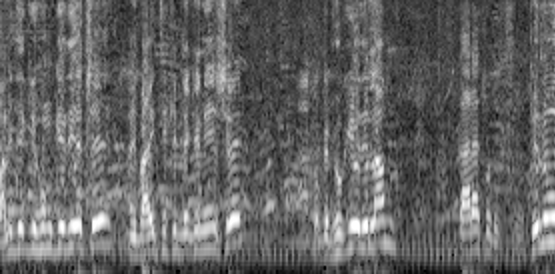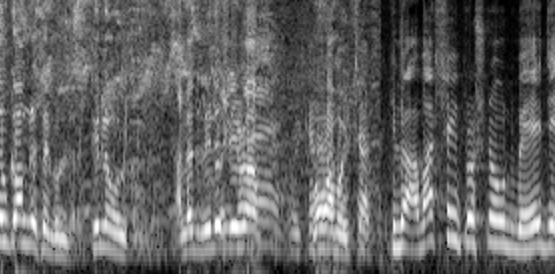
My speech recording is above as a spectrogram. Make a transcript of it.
বাড়িতে কি হুমকি দিয়েছে আমি বাড়ি থেকে ডেকে নিয়ে এসে ওকে ঢুকিয়ে দিলাম। কারা করেছে? তৃণমূল কংগ্রেসের গুন্ডা Trinamool Congress. Under leadership of কিন্তু আবার সেই প্রশ্ন উঠবে যে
